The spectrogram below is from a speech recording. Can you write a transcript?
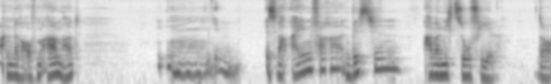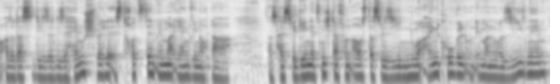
andere auf dem Arm hat. Es war einfacher ein bisschen, aber nicht so viel. So, also dass diese, diese Hemmschwelle ist trotzdem immer irgendwie noch da. Das heißt, wir gehen jetzt nicht davon aus, dass wir sie nur einkugeln und immer nur sie nehmen,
